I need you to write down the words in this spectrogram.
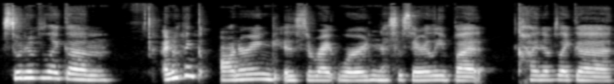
sort of like, um, I don't think honoring is the right word necessarily, but kind of like a,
